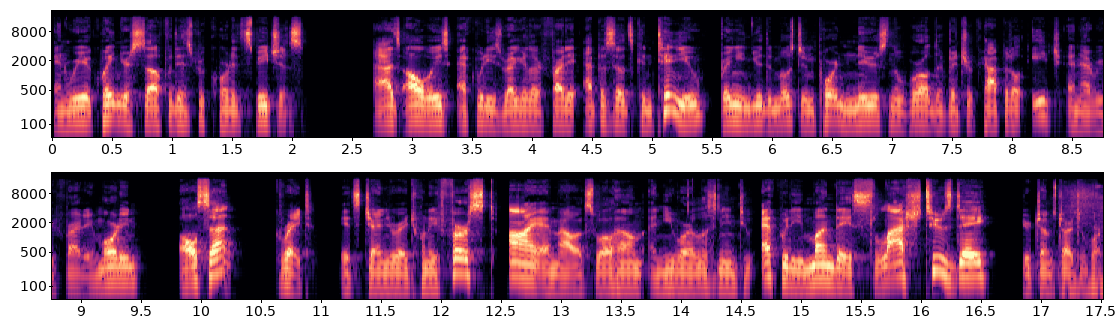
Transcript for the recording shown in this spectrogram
and reacquaint yourself with his recorded speeches. As always, Equity's regular Friday episodes continue, bringing you the most important news in the world of venture capital each and every Friday morning. All set? Great. It's January 21st. I am Alex Wilhelm, and you are listening to Equity Monday slash Tuesday, your jumpstart to work.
